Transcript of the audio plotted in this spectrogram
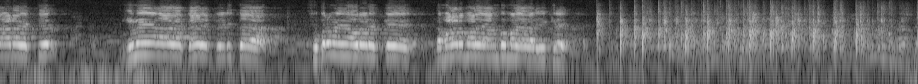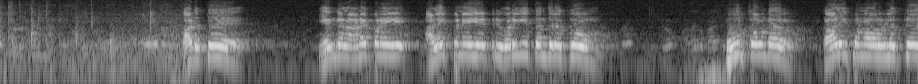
நாடகத்தில் இமயனாக கையை கிடைத்த சுப்பிரமணியன் அவர்களுக்கு இந்த மலர் மாலை அன்பு மாலையாக அறிவிக்கிறேன் அடுத்து எங்கள் அழைப்பினை அழைப்பினை ஏற்றி வருகை தந்திருக்கும் ஊர்கவுண்டர் காளிப்பன் அவர்களுக்கு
